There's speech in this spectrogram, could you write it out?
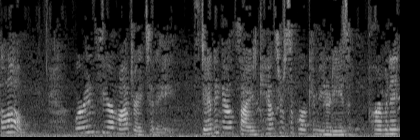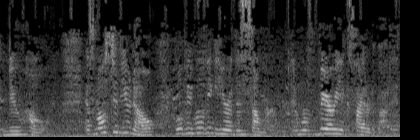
Hello, we're in Sierra Madre today, standing outside Cancer Support Community's permanent new home. As most of you know, we'll be moving here this summer, and we're very excited about it.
